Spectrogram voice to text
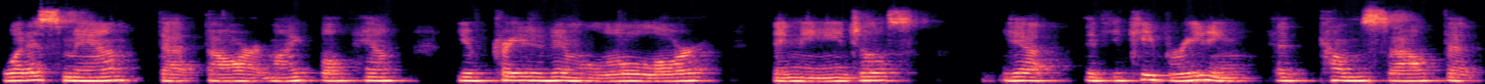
what is man that thou art mindful of him? You've created him a little lower than the angels. Yet, if you keep reading, it comes out that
